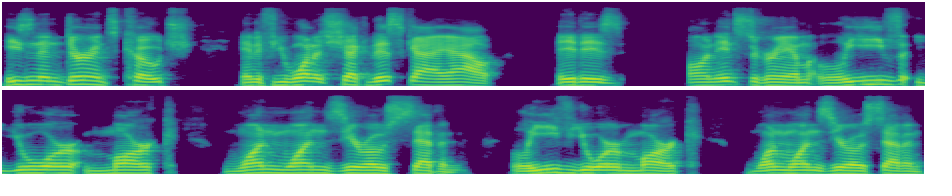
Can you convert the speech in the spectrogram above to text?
He's an endurance coach. And if you want to check this guy out, it is on Instagram, leave your mark 1107. Leave your mark 1107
